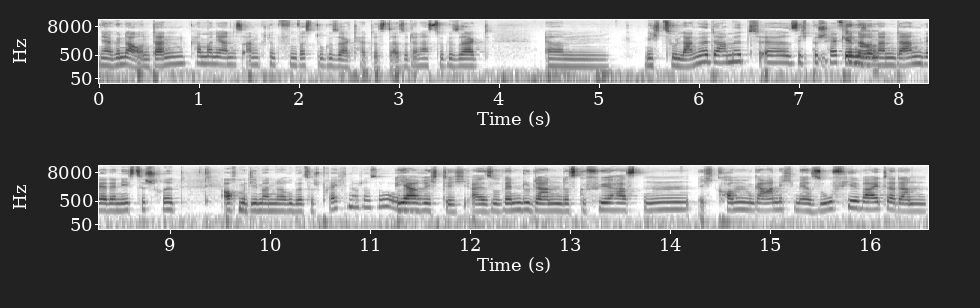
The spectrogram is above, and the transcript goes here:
Ja, genau. Und dann kann man ja an das anknüpfen, was du gesagt hattest. Also dann hast du gesagt, ähm, nicht zu lange damit äh, sich beschäftigen, Genau. sondern dann wäre der nächste Schritt, auch mit jemandem darüber zu sprechen oder so? Oder? Ja, richtig. Also wenn du dann das Gefühl hast, hm, ich komme gar nicht mehr so viel weiter, dann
